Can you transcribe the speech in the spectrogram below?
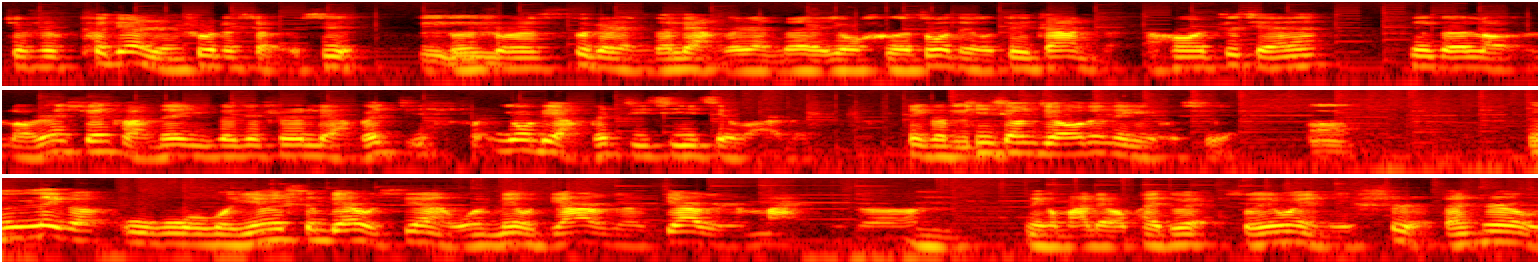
就是特定人数的小游戏，嗯。比如说四个人的、两个人的，有合作的、有对战的。然后之前那个老老任宣传的一个就是两个机用两个机器一起玩的，那个拼香蕉的那个游戏。啊，嗯，那个我我我因为身边有限，我没有第二个第二个人买那个、嗯那个马里奥派对，所以我也没试。但是我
